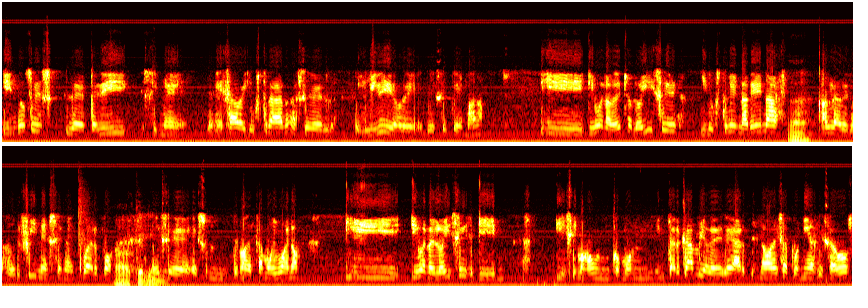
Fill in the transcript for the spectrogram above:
Y entonces le pedí si me, dejaba ilustrar hacer el, el video de, de ese tema ¿no? Y, bueno, de hecho lo hice, ilustré en arena, ah. habla de los delfines en el cuerpo, oh, es un tema que está muy bueno. Y, bueno, lo hice y, hicimos un, como un intercambio de, de artes, ¿no? Ella ponía esa voz,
